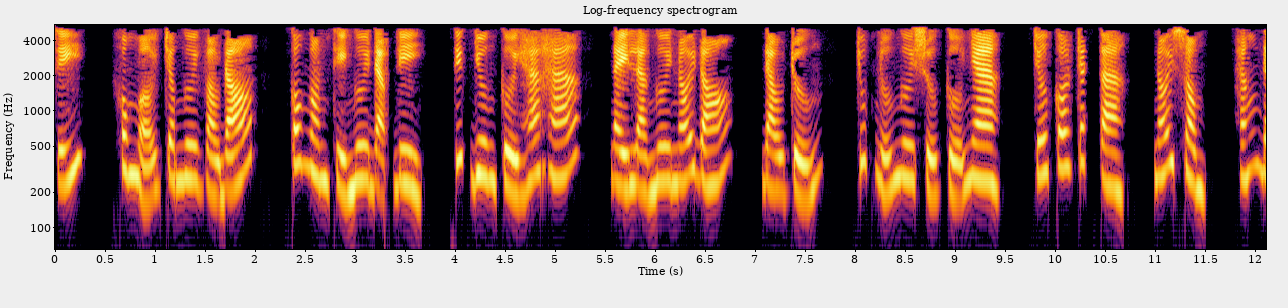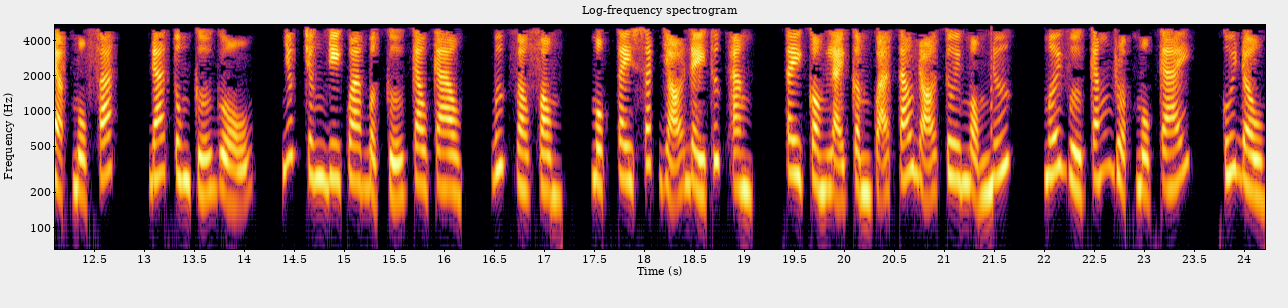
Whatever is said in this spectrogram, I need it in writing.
xí, không mở cho ngươi vào đó, có ngon thì ngươi đạp đi, Tiết Dương cười há há, này là ngươi nói đó, đạo trưởng, chút nữa ngươi sửa cửa nha, chớ có trách ta, nói xong, hắn đạp một phát, đá tung cửa gỗ, nhấc chân đi qua bậc cửa cao cao, bước vào phòng, một tay sách giỏ đầy thức ăn, tay còn lại cầm quả táo đỏ tươi mọng nước, mới vừa cắn rột một cái, cúi đầu,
